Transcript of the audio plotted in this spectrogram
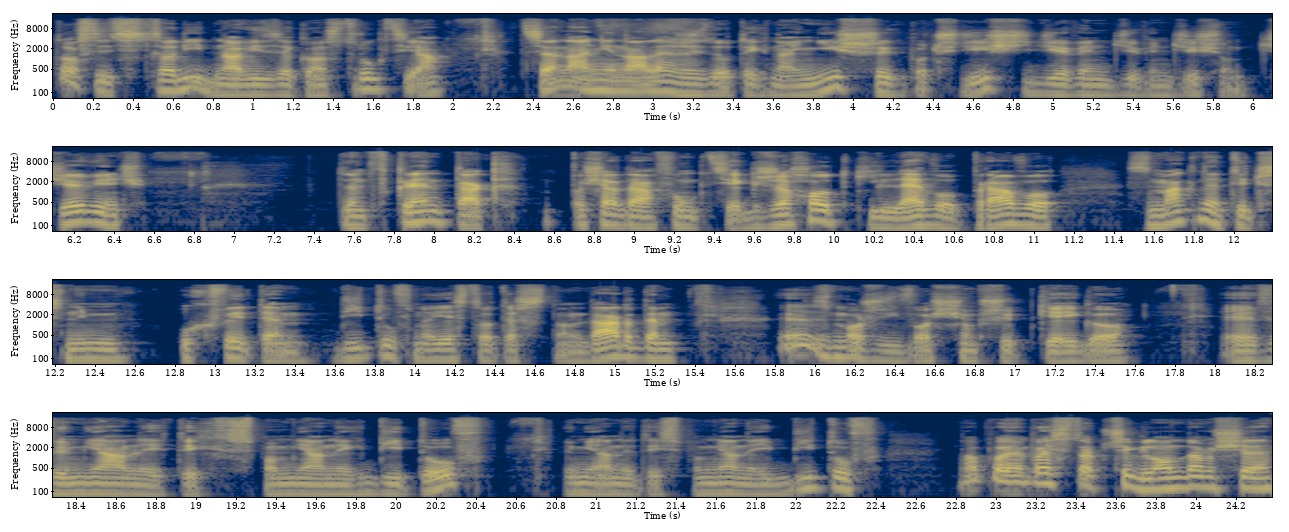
Dosyć solidna widzę konstrukcja. Cena nie należy do tych najniższych, bo 39,99. Ten wkrętak posiada funkcję grzechotki lewo, prawo z magnetycznym uchwytem bitów. No jest to też standardem e, z możliwością szybkiego e, wymiany tych wspomnianych bitów, wymiany tej wspomnianej bitów. No powiem Państwu, tak przyglądam się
